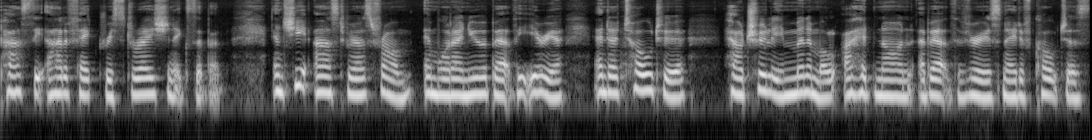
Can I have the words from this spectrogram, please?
past the artifact restoration exhibit, and she asked where I was from and what I knew about the area, and I told her how truly minimal I had known about the various native cultures,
